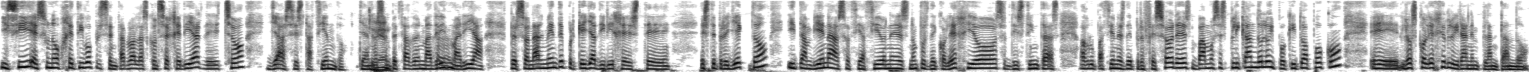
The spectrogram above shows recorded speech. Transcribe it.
Y sí, es un objetivo presentarlo a las consejerías. De hecho, ya se está haciendo. Ya Qué hemos bien. empezado en Madrid, Ah. María, personalmente, porque ella dirige este, este proyecto y también a asociaciones ¿no? pues de colegios, distintas agrupaciones de profesores. Vamos explicándolo y poquito a poco eh, los colegios lo irán implantando.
